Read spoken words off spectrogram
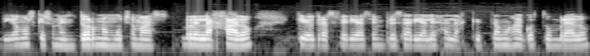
digamos que es un entorno mucho más relajado que otras ferias empresariales a las que estamos acostumbrados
